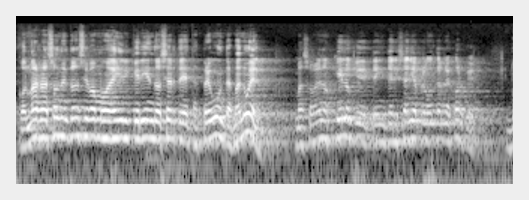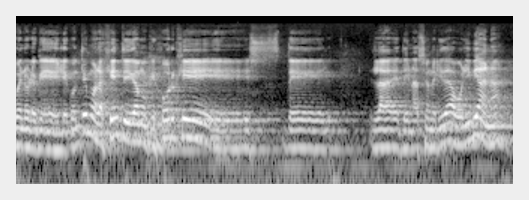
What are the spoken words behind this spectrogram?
Con más razón entonces vamos a ir queriendo hacerte estas preguntas. Manuel, más o menos, ¿qué es lo que te interesaría preguntarle a Jorge? Bueno, lo que le contemos a la gente, digamos que Jorge eh, es de, la, de nacionalidad boliviana,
